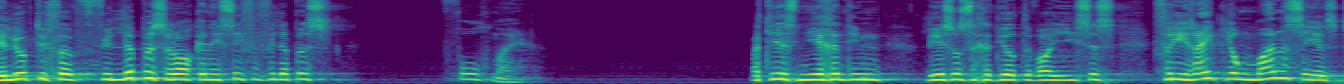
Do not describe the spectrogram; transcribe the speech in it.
Hy loop toe vir Filippus raak en hy sê vir Filippus: "Volg my." Matteus 19 lees ons 'n gedeelte waar Jesus vir die ryk jong man sê is:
